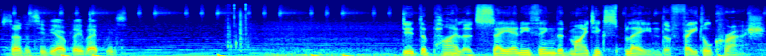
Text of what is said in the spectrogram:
Start the CVR playback, please. Did the pilots say anything that might explain the fatal crash?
